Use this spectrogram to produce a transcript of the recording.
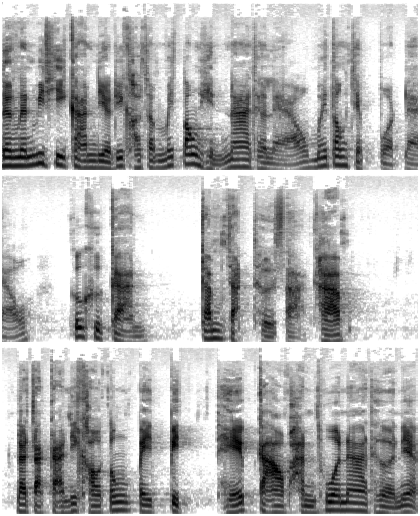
ดังนั้นวิธีการเดียวที่เขาจะไม่ต้องเห็นหน้าเธอแล้ว ไม่ต้องเจ็บปวดแล้ว ก็คือการกำจัดเธอซะครับ และจากการที่เขาต้องไปปิดเทปกาวพันทั่วหน้าเธอเนี่ย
